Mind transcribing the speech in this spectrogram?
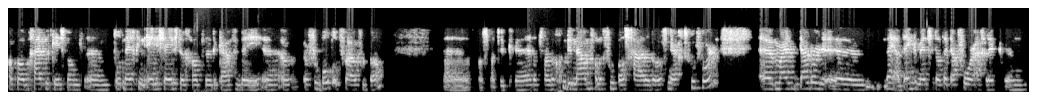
ook wel begrijpelijk is, want um, tot 1971 had de KVB een verbod op vrouwenvoetbal. dat was natuurlijk, dat zou de goede naam van het voetbal schaden, dat was nergens goed voor. Maar daardoor nou ja, denken mensen dat er daarvoor eigenlijk een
